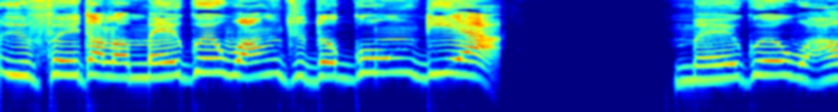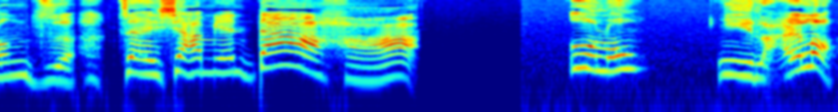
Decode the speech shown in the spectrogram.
于飞到了玫瑰王子的宫殿。玫瑰王子在下面大喊：“恶龙，你来了！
